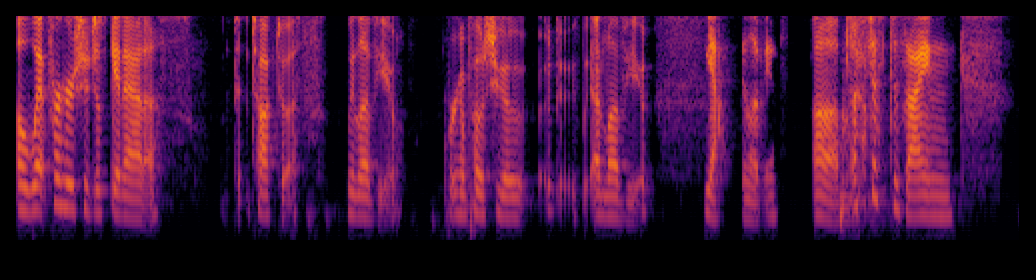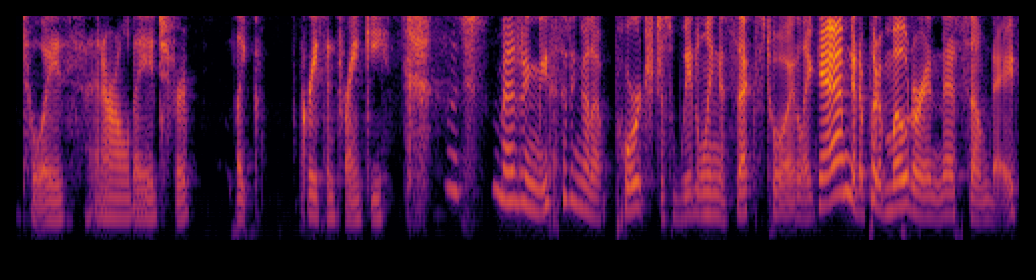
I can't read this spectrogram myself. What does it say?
Oh, Wet for Her should just get at us. T- talk to us. We love you. We're going to post you. I love you. Yeah, I love you. Um, Let's just design toys in our old age for like Grace and Frankie. Just imagining me sitting on a porch just whittling a sex toy. Like, yeah, I'm going to put a motor in this someday.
